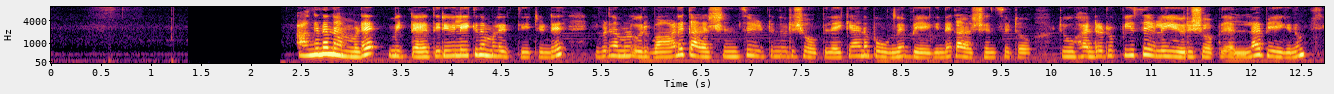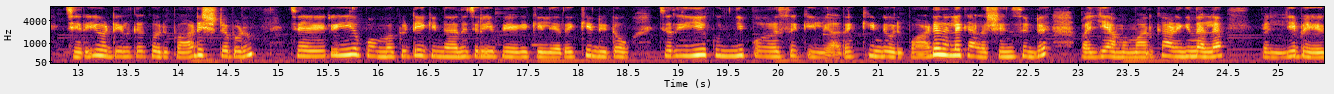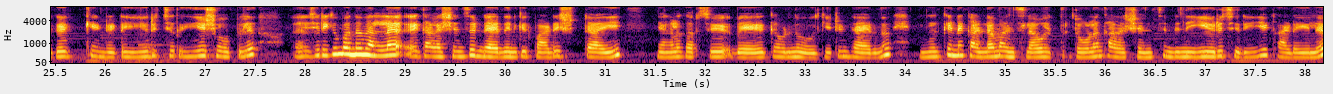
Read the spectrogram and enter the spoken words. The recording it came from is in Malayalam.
അങ്ങനെ നമ്മുടെ മിഠായി തെരുവിലേക്ക് നമ്മൾ എത്തിയിട്ടുണ്ട്. ഇവിടെ നമ്മൾ ഒരുപാട് കളക്ഷൻസ് കിട്ടുന്ന ഒരു ഷോപ്പിലേക്കാണ് പോകുന്നത്. ബാഗിന്റെ കളക്ഷൻസ് കേട്ടോ ടു ഹൺഡ്രഡ് റുപ്പീസേ ഉള്ളൂ ഈ ഒരു ഷോപ്പിൽ എല്ലാ ബാഗിനും ചെറിയ കുട്ടികൾക്കൊക്കെ ഒരുപാട് ഇഷ്ടപ്പെടും. ചെറിയ പൊമ്മക്കുട്ടിയൊക്കെ ഉണ്ടായിരുന്ന ചെറിയ ബാഗൊക്കെ ഇല്ലേ അതൊക്കെ ഉണ്ട് കേട്ടോ ചെറിയ കുഞ്ഞ് പേഴ്സൊക്കെ ഇല്ലേ അതൊക്കെ ഉണ്ട്. ഒരുപാട് നല്ല കളക്ഷൻസ് ഉണ്ട്. വലിയ അമ്മമാർക്കാണെങ്കിൽ നല്ല വലിയ ബാഗൊക്കെ ഉണ്ട് കേട്ടോ ഈ ഒരു ചെറിയ ഷോപ്പിൽ ശരിക്കും പറഞ്ഞാൽ നല്ല കളക്ഷൻസ് ഉണ്ടായിരുന്നു. എനിക്ക് ഒരുപാട് ഇഷ്ടമായി. ഞങ്ങൾ കുറച്ച് ബാഗൊക്കെ അവിടെ നോക്കിയിട്ടുണ്ടായിരുന്നു നിങ്ങൾക്ക് എന്നെ കണ്ടാൽ മനസ്സിലാവും എത്രത്തോളം കളക്ഷൻസ് ഉണ്ടെന്ന് ഈ ഒരു ചെറിയ കടയിൽ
